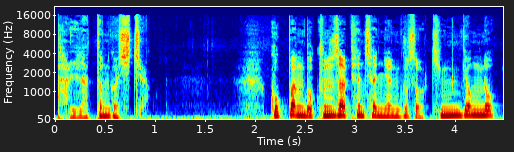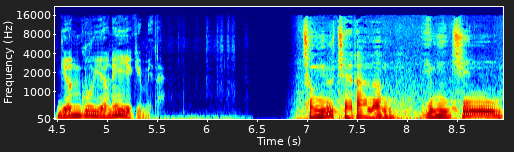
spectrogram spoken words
달랐던 것이죠. 국방부 군사편찬연구소 김경록 연구위원의 얘기입니다. 정유재라는 임진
